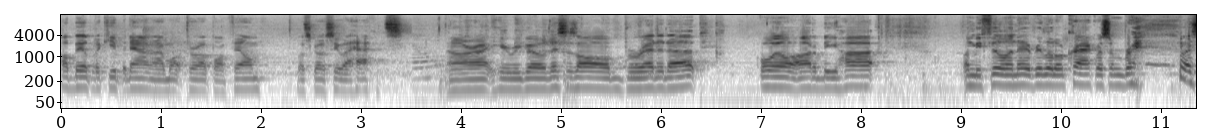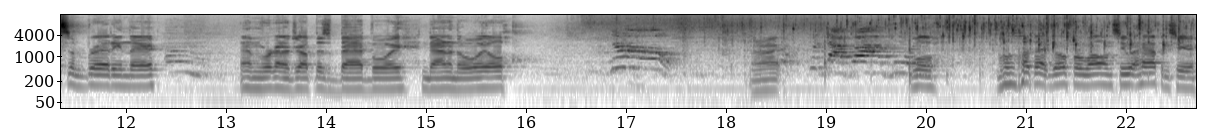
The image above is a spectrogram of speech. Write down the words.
I'll be able to keep it down and I won't throw up on film. Let's go see what happens. All right, here we go. This is all breaded up. Oil ought to be hot. Let me fill in every little crack with some bread, with some breading there. And we're gonna drop this bad boy down in the oil. No. All right, Put that bad boy. we'll we'll let that go for a while and see what happens here.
